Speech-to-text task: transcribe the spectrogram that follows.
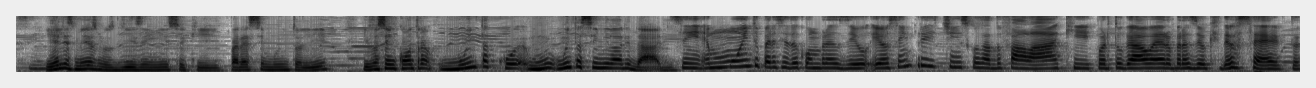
Sim. E eles mesmos dizem isso que parece muito ali. E você encontra muita, muita similaridade. Sim, é muito parecido com o Brasil. Eu sempre tinha escutado falar que Portugal era o Brasil que deu certo.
